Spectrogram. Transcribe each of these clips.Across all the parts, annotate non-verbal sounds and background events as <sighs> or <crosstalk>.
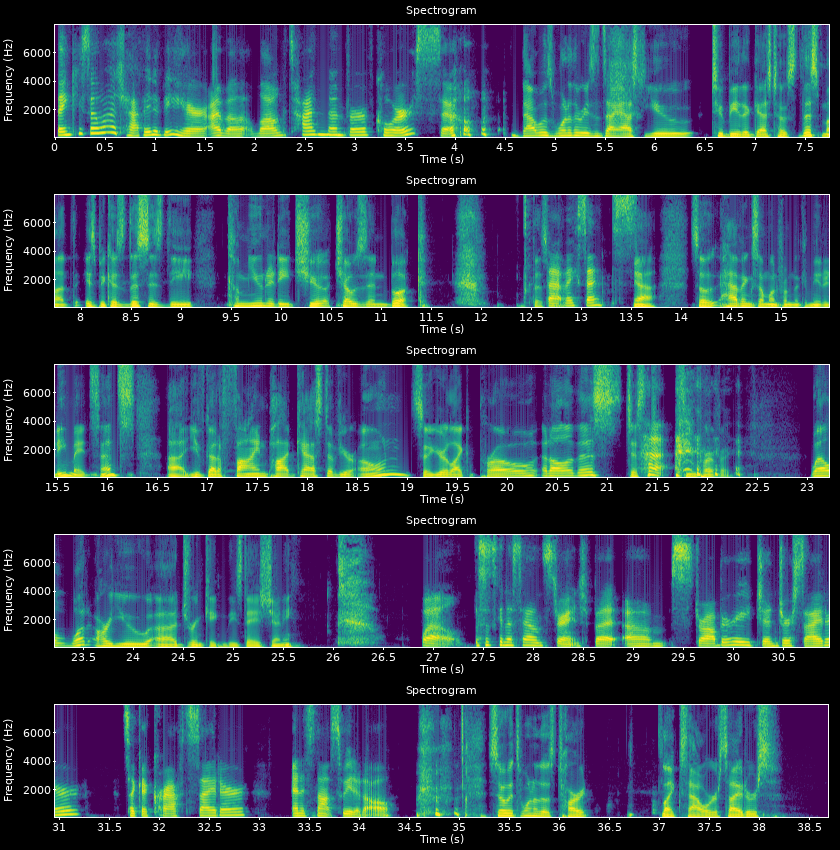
Thank you so much. Happy to be here. I'm a longtime member, of course. So <laughs> that was one of the reasons I asked you to be the guest host this month is because this is the community cho- chosen book. That month. makes sense. yeah. So having someone from the community made sense. Uh, you've got a fine podcast of your own, so you're like a pro at all of this. Just <laughs> seemed perfect. well, what are you uh, drinking these days, Jenny? well, this is going to sound strange, but um, strawberry ginger cider. It's like a craft cider, and it's not sweet at all. So it's one of those tart, like sour ciders.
